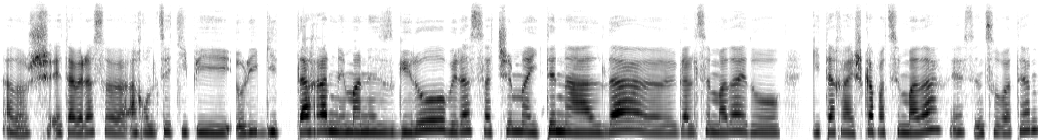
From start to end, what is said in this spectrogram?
Ados, eta beraz, uh, eh, aholtze tipi hori gitarran emanez gero, beraz, atxema itena alda, uh, galtzen bada, edo gitarra eskapatzen bada, eh, zentzu batean,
